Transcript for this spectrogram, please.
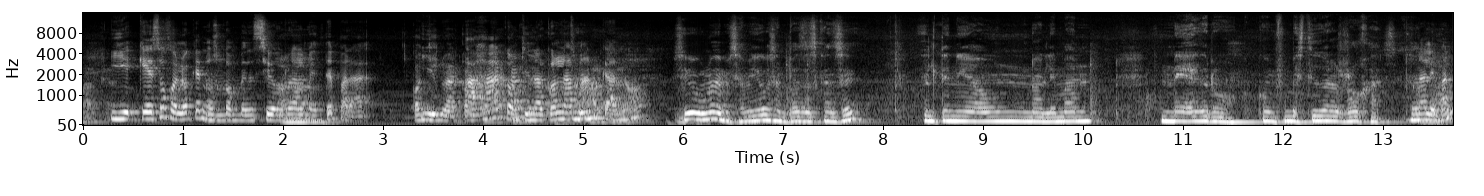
marca. Y que eso fue lo que nos convenció Ajá. realmente para Continuar con la ajá, marca. continuar con la Sí. marca, ¿no? Sí, uno de mis amigos en paz descanse, él tenía un alemán negro con vestiduras rojas. Un alemán.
